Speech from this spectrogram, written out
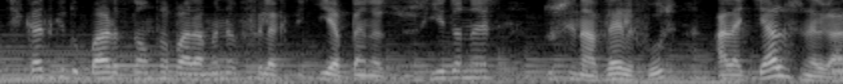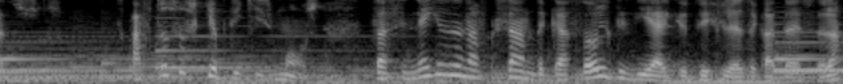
και οι κάτοικοι του Bardstown θα παραμένουν επιφυλακτικοί απέναντι στους γείτονες, τους συναδέλφους αλλά και άλλους συνεργάτες τους. Αυτός ο σκεπτικισμός θα συνέχιζε να αυξάνεται καθ' όλη τη διάρκεια του 2014,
